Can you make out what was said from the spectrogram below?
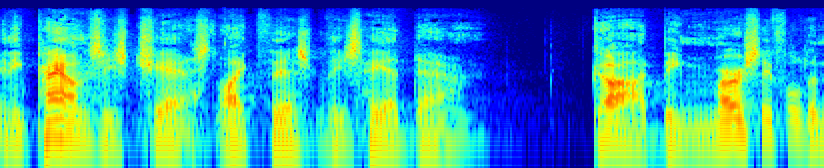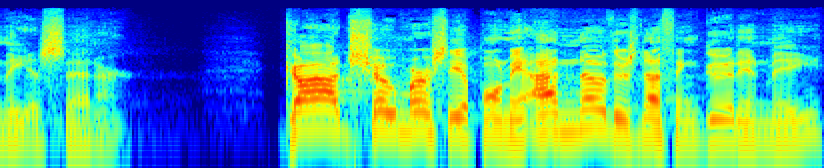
And he pounds his chest like this with his head down. God, be merciful to me, a sinner. God, show mercy upon me. I know there's nothing good in me.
